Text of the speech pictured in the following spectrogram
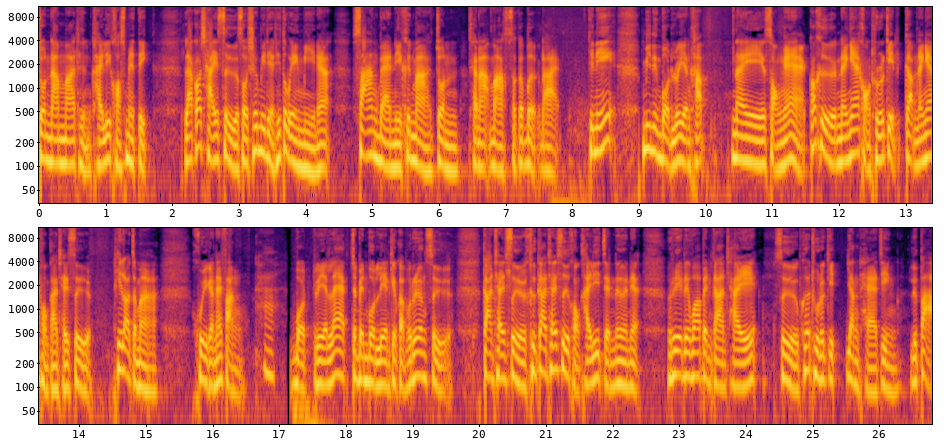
จนนำมาถึง Kylie Cosmetic แล้วก็ใช้สื่อโซเชียลมีเดียที่ตัวเองมีเนี่ยสร้างแบรนด์นี้ขึ้นมาจนชนะมาร์คซักเกอร์เบิร์กได้ ทีนี้มีหนึ่งบทเรียนครับ ใน 2 แง่ก็คือในแง่ของธุรกิจกับในแง่ของการใช้สื่อที่เราจะมาคุยกันให้ฟังค่ะบทเรียนแรกจะเป็นบทเรียนเกี่ยวกับเรื่องสื่อ การใช้สื่อคือการใช้สื่อของไคลี่เจนเนอร์เนี่ยเรียกได้ว่าเป็นการใช้สื่อเพื่อธุรกิจอย่างแท้จริงหรือเปล่า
